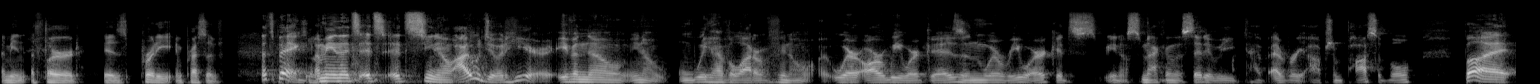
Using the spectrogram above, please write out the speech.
I mean, a third is pretty impressive. That's big. I mean, it's it's it's you know I would do it here, even though you know we have a lot of you know where our WeWork is and where we work. It's you know smack in the city. We have every option possible, but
